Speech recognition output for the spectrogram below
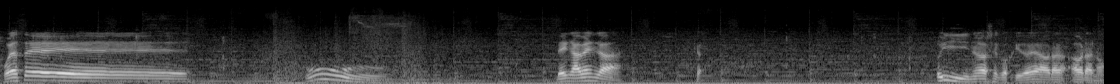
Voy a hacer... Uh. Venga, venga Uy, no las he cogido, eh. ahora, ahora no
